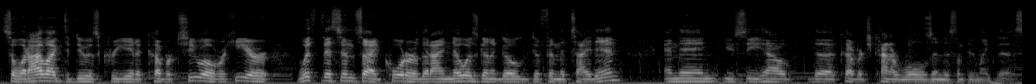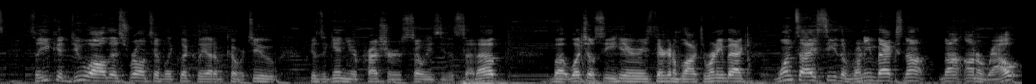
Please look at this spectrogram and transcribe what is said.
So what I like to do is create a cover two over here with this inside quarter that I know is going to go defend the tight end, and then you see how the coverage kind of rolls into something like this. So you could do all this relatively quickly out of cover two because again your pressure is so easy to set up. But what you'll see here is they're going to block the running back. Once I see the running back's not not on a route,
